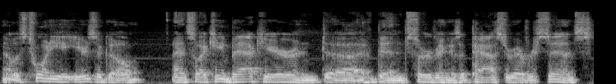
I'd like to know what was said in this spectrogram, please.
That was 28 years ago, and so I came back here and uh, have been serving as a pastor ever since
